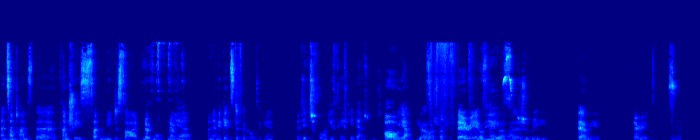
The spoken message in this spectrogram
and sometimes the countries suddenly decide no more, no Yeah. more, and then it gets difficult again. But it's 40, 50,000 Oh yeah, euros. What very you hear about expensive. really Yeah. very Very expensive.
